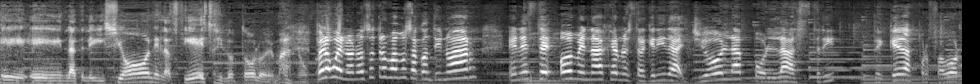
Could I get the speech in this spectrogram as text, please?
eh, en la televisión, en las fiestas y lo- todo lo demás, ¿no? Pero bueno, nosotros vamos a continuar en este homenaje a nuestra querida Yola Polastri. Te quedas, por favor.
